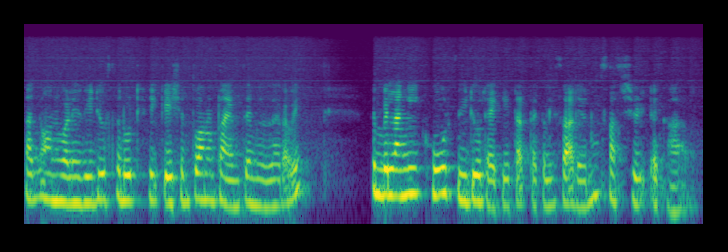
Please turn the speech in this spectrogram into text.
ਤਾਂ ਕਿ ਆਉਣ ਵਾਲੇ ਵੀਡੀਓਜ਼ ਦਾ ਨੋਟੀਫਿਕੇਸ਼ਨ ਤੁਹਾਨੂੰ ਟਾਈਮ ਤੇ ਮਿਲਦਾ ਰਹੇ। ਤੇ ਮਿਲਾਂਗੇ ਇੱਕ ਹੋਰ ਵੀਡੀਓ ਲੈ ਕੇ। ਤਦ ਤੱਕ ਲਈ ਸਾਰਿਆਂ ਨੂੰ ਸਤਿ ਸ਼੍ਰੀ ਅਕਾਲ।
